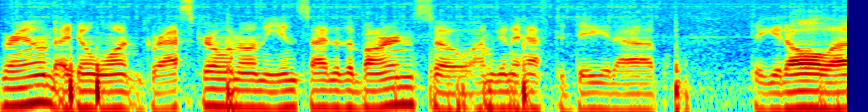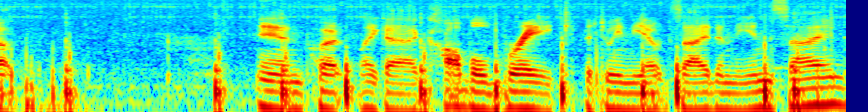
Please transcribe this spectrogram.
ground. I don't want grass growing on the inside of the barn, so I'm going to have to dig it up, dig it all up, and put like a cobble break between the outside and the inside.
